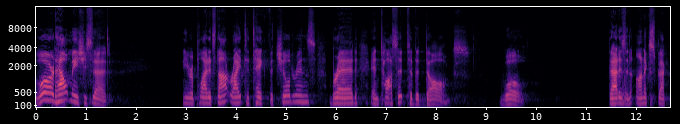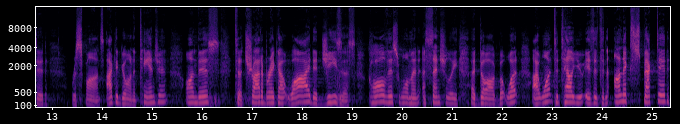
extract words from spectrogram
Lord, help me, she said. He replied, It's not right to take the children's bread and toss it to the dogs. Whoa. That is an unexpected response. I could go on a tangent on this to try to break out why did Jesus call this woman essentially a dog? But what I want to tell you is it's an unexpected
